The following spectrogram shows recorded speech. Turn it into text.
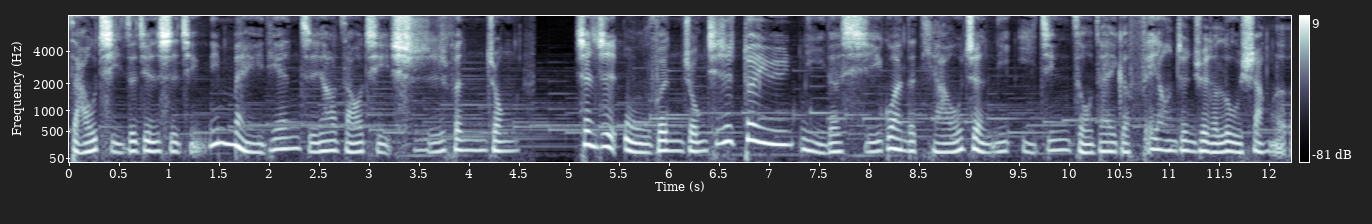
早起这件事情，你每天只要早起十分钟，甚至五分钟，其实对于你的习惯的调整，你已经走在一个非常正确的路上了。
